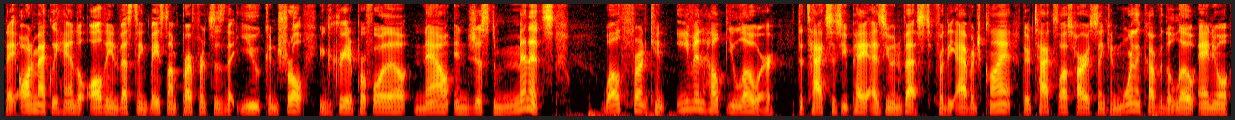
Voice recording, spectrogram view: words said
They automatically handle all the investing based on preferences that you control. You can create a portfolio now in just minutes. Wealthfront can even help you lower the taxes you pay as you invest. For the average client, their tax loss harvesting can more than cover the low annual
